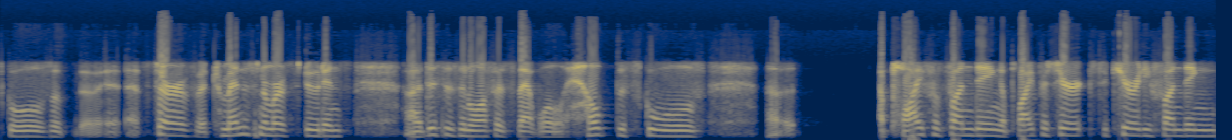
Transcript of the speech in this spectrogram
schools, uh, uh, serve a tremendous number of students. Uh, this is an office that will help the schools. Uh, apply for funding, apply for security funding,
